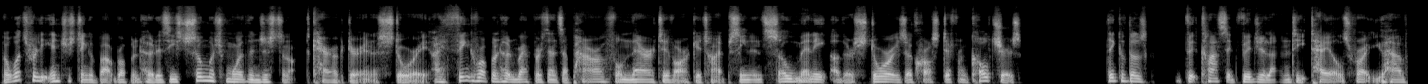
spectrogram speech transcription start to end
But what's really interesting about Robin Hood is he's so much more than just a character in a story. I think Robin Hood represents a powerful narrative archetype seen in so many other stories across different cultures. Think of those classic vigilante tales, right? You have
